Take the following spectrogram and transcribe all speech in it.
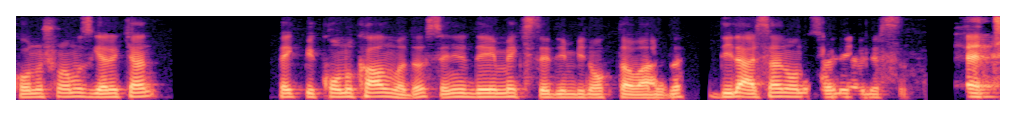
konuşmamız gereken pek bir konu kalmadı. Senin değinmek istediğin bir nokta vardı. Dilersen onu söyleyebilirsin. Evet,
